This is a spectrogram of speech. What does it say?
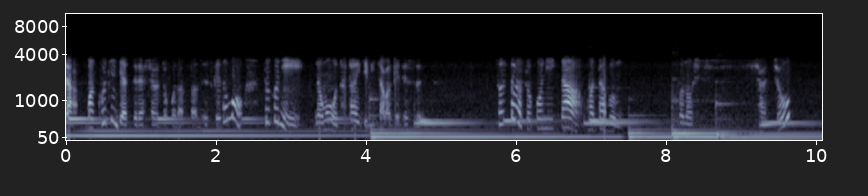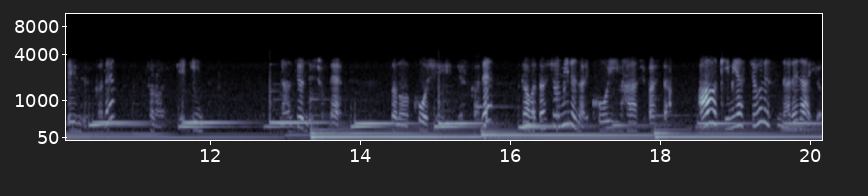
社、まあ、個人でやってらっしゃるとこだったんですけどもそこにの門を叩いてみたわけですそしたらそこにいた、まあ、多分その社長っていうんですかね、そのなんて言うんでしょうね、その講師ですかね、が私を見るなりこう言い話しました。ああ、君はスチュワーデスになれないよ。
